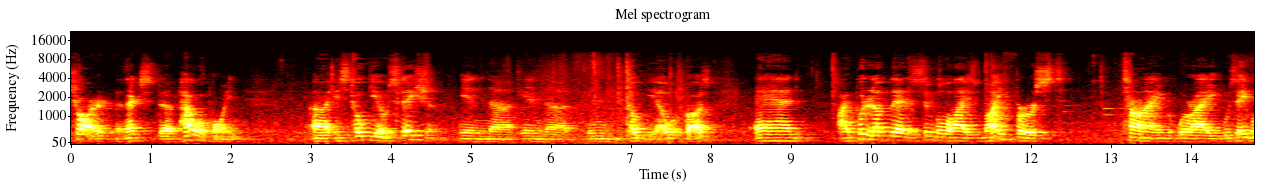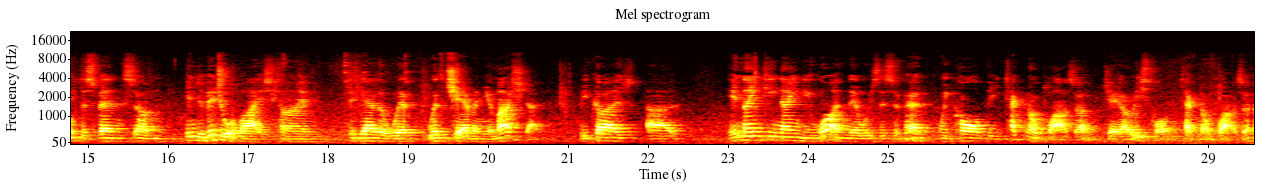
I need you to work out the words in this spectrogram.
chart, the next uh, PowerPoint, is Tokyo Station in, in, in Tokyo, of course. And I put it up there to symbolize my first time where I was able to spend some individualized time together with, with Chairman Yamashita. Because uh, in 1991, there was this event we called the Technoplaza, JR East called the Technoplaza,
